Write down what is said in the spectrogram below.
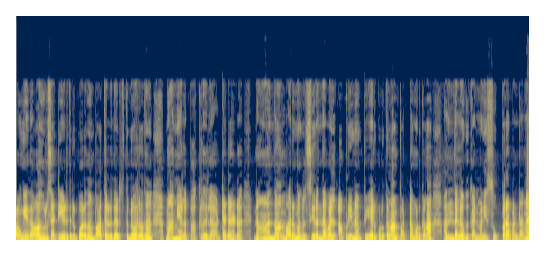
அவங்க ஏதாவது ஒரு சட்டி எடுத்துகிட்டு போகிறதும் பாத்திரத்தை எடுத்துகிட்டு வர்றதும் மாமியால் பார்க்குறதுல அட்டடா நான் தான் மருமகள் சிறந்தவள் அப்படின்னு பேர் கொடுக்கலாம் பட்டம் கொடுக்கலாம். அந்த அளவுக்கு கண்மணி சூப்பராக பண்ணுறாங்க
